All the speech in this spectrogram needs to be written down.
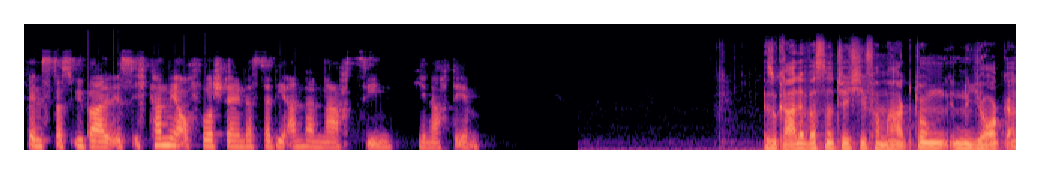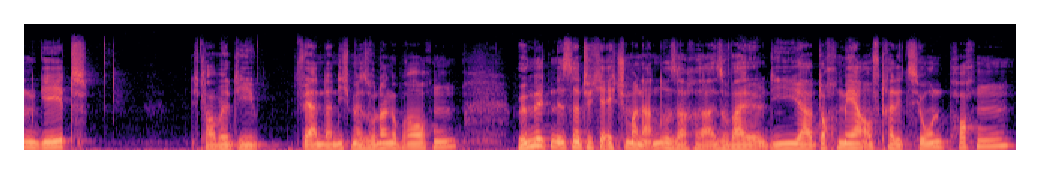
wenn es das überall ist. Ich kann mir auch vorstellen, dass da die anderen nachziehen, je nachdem. Also gerade was natürlich die Vermarktung in New York angeht, ich glaube, die werden da nicht mehr so lange brauchen. Wimbledon ist natürlich echt schon mal eine andere Sache, also weil die ja doch mehr auf Tradition pochen.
